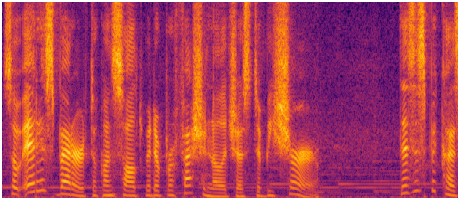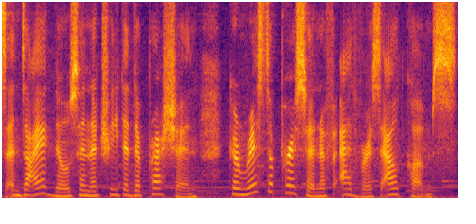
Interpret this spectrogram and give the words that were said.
so it is better to consult with a professional just to be sure. This is because undiagnosed and untreated depression can risk a person of adverse outcomes.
